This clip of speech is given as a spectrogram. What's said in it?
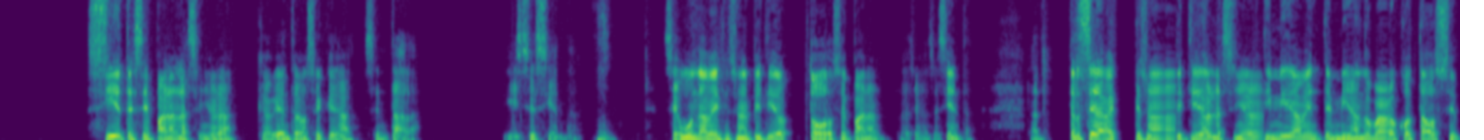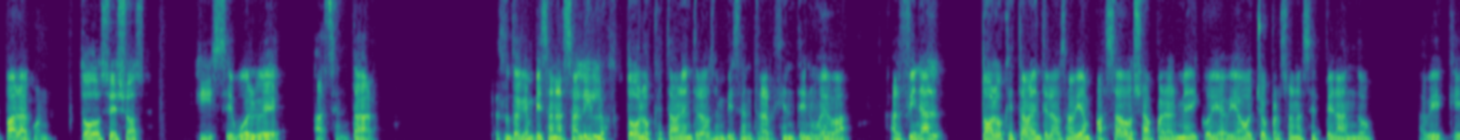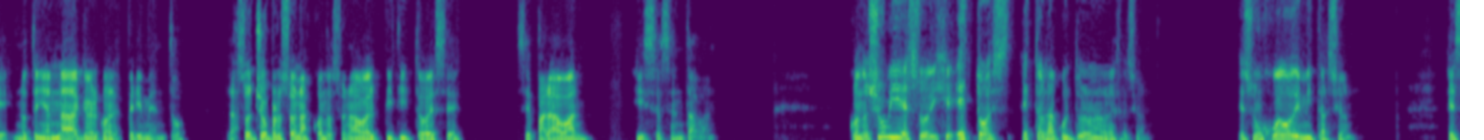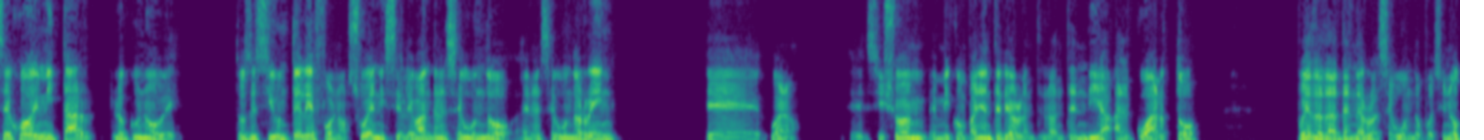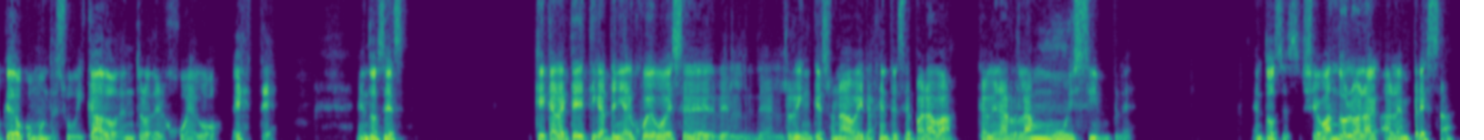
siete se paran, la señora que había entrado se queda sentada y se sientan. Segunda vez que suena el pitido, todos se paran, la señora se sienta. La tercera vez que suena el pitido, la señora tímidamente mirando para los costados se para con todos ellos y se vuelve a sentar. Resulta que empiezan a salir los, todos los que estaban entrenados, empieza a entrar gente nueva. Al final, todos los que estaban entrenados habían pasado ya para el médico y había ocho personas esperando, había que no tenían nada que ver con el experimento. Las ocho personas, cuando sonaba el pitito ese, se paraban y se sentaban. Cuando yo vi eso, dije, esto es, esto es la cultura de una organización. Es un juego de imitación. Es el juego de imitar lo que uno ve. Entonces, si un teléfono suena y se levanta en el segundo, en el segundo ring, eh, bueno, eh, si yo en, mi compañía anterior lo, entendía al cuarto, voy a tratar de atenderlo al segundo, porque si no quedo como un desubicado dentro del juego este. Entonces, ¿qué característica tenía el juego ese del, ring que sonaba y la gente se paraba? Que había una regla muy simple. Entonces, llevándolo a la empresa,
